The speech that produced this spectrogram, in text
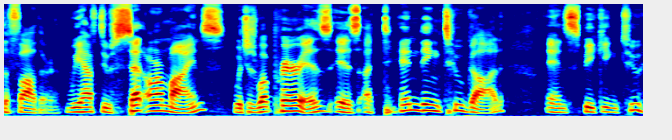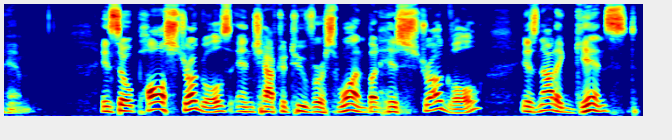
the Father. We have to set our minds, which is what prayer is, is attending to God and speaking to Him. And so Paul struggles in chapter 2, verse 1, but his struggle is not against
